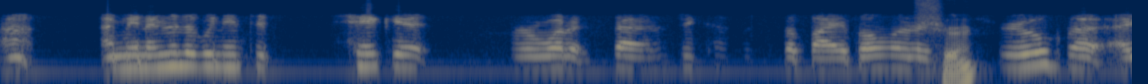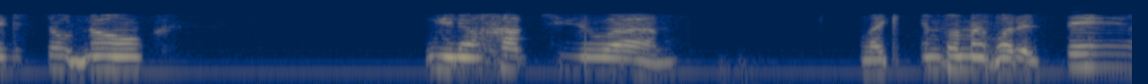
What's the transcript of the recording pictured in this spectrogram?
uh, I mean, I know that we need to take it for what it says because it's the Bible or it's Sure. true, but I just don't know, you know, how to, um, like implement what it's saying,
